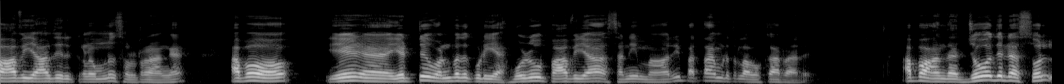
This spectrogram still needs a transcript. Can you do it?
பாவியாவது இருக்கணும்னு சொல்கிறாங்க அப்போது ஏ எட்டு ஒன்பது கூடிய முழு பாவியாக சனி மாறி பத்தாம் இடத்துல உட்கார்றாரு அப்போ அந்த ஜோதிட சொல்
